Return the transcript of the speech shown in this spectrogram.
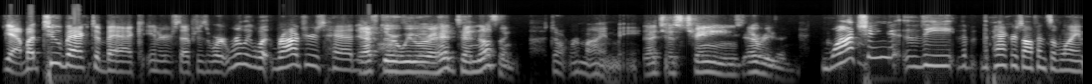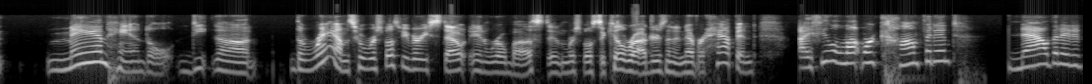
yeah, but two back-to-back interceptions were really what Rodgers had. After we were ahead ten nothing. Don't remind me. That just changed everything. Watching the the, the Packers offensive line manhandle the, uh, the Rams, who were supposed to be very stout and robust, and were supposed to kill Rodgers, and it never happened. I feel a lot more confident now than I did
